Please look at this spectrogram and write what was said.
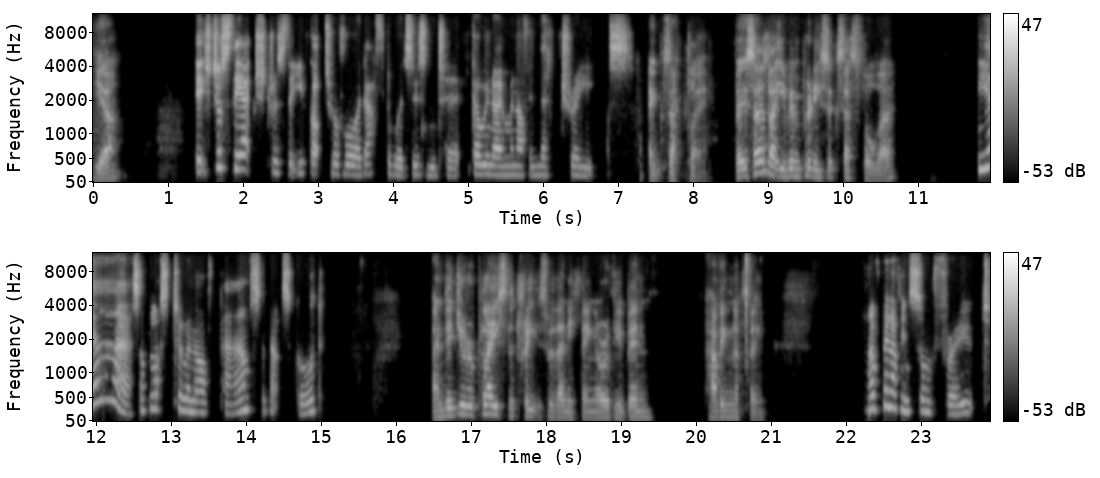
Yeah. It's just the extras that you've got to avoid afterwards, isn't it? Going home and having the treats. Exactly. But it sounds like you've been pretty successful though. Yes, I've lost two and a half pounds, so that's good. And did you replace the treats with anything or have you been having nothing? I've been having some fruit.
